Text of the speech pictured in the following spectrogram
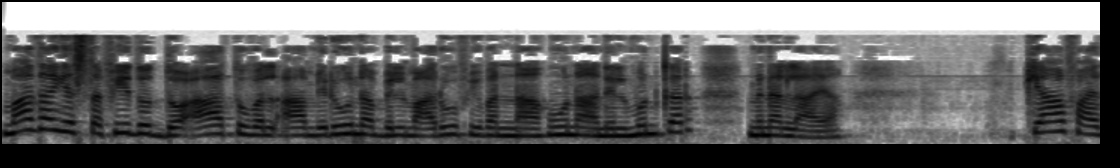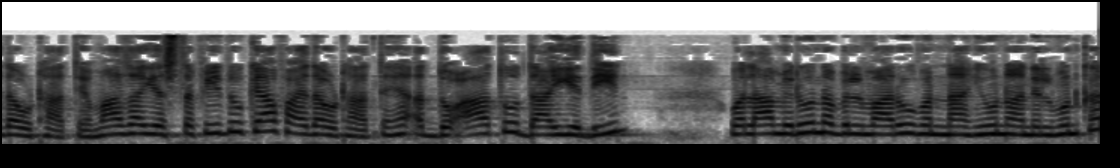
ماذا يستفيد الدعاة والآمرون بالمعروف والناهون عن المنکر من اللہ کیا فائدہ اٹھاتے ہیں؟ ماضا یستفید کیا فائدہ اٹھاتے ہیں؟ ادعات دائی دین۔ ولامرون بالمعروف والناهون عن المنکر،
